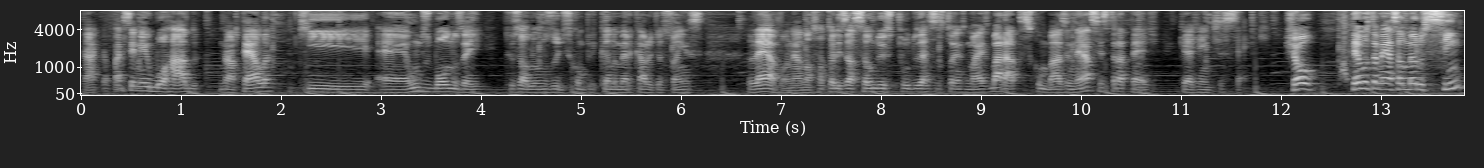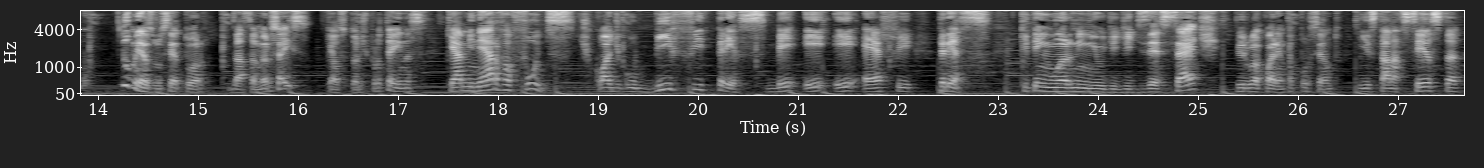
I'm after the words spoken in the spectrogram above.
tá? Vai aparecer meio borrado na tela, que é um dos bônus aí que os alunos do Descomplicando o Mercado de Ações levam, né? A nossa atualização do estudo dessas ações mais baratas com base nessa estratégia que a gente segue. Show? Temos também essa número 5, do mesmo setor da número 6, que é o setor de proteínas, que é a Minerva Foods, de código BEEF3, B-E-E-F-3, que tem um earning yield de 17,40% e está na sexta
